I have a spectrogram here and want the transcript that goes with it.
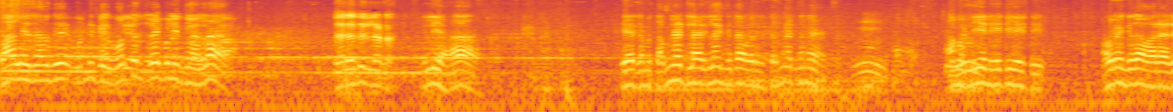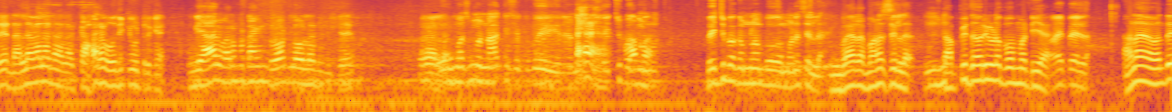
கால் ஏதாவது ஒண்ணுக்கு ஒருத்தர் ட்ரை பண்ணிருக்கலாம்ல? வேற எதுவும் இல்லைண்ணா இல்லையா? ஏ நம்ம தமிழ்நாட்டு லாரிலாம் இங்கே தான் வருது. தமிழ்நாடு தானே? ஆமா டிஎன் எயிட்டி எயிட் அவரும் இங்கே தான் வராரு. நல்ல வேளை நான் காரை ஒதுக்கி விட்டுருக்கேன். இங்க யாரும் வர மாட்டாங்கன்னு ரோட்ல உள்ள நினைச்சேன் ஒரு மாசமா நாக்கு செத்து போயிருக்கேன் வெஜ் பக்கம் வெஜ் பக்கம்லாம் போக மனசு இல்லை. வேற மனசு இல்ல. தப்பி தவறி கூட போக மாட்டியா? வாய்ப்பே இல்லை. ஆனா வந்து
